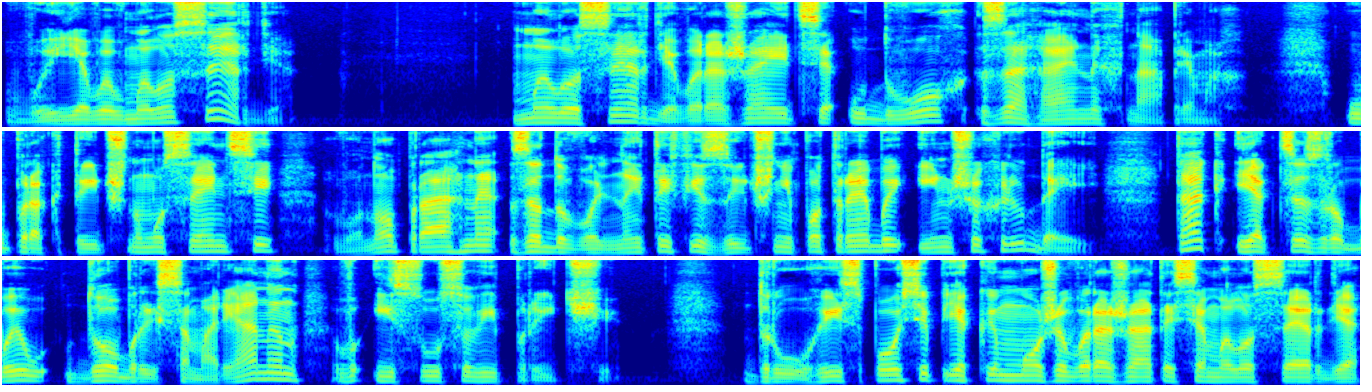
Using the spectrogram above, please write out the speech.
виявив милосердя. Милосердя виражається у двох загальних напрямах. У практичному сенсі воно прагне задовольнити фізичні потреби інших людей, так як це зробив добрий самарянин в Ісусовій притчі. Другий спосіб, яким може виражатися милосердя,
